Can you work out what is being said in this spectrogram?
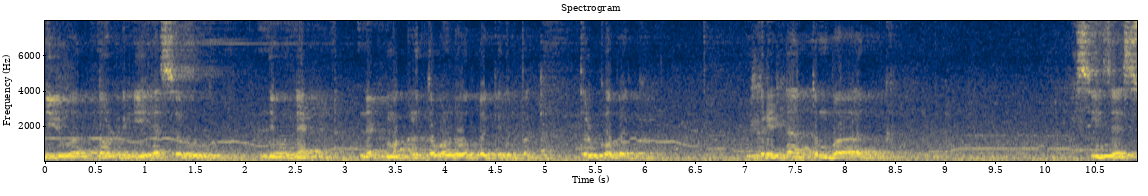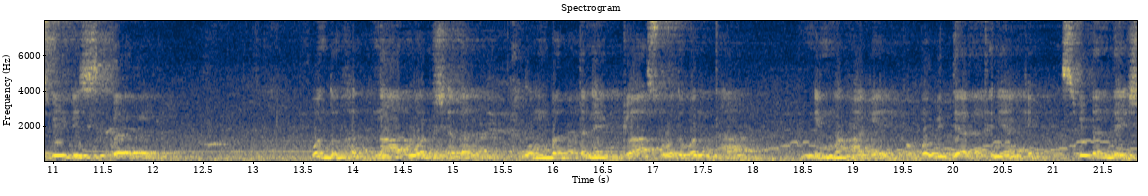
ನೀವು ಇವತ್ತು ನೋಡ್ರಿ, ಈ ಹೆಸರು ನೀವು ನೆಟ್ ನೆಟ್ ಮಕ್ಕಳು ತಗೊಂಡು ಓದ್ಬೇಕು ಇದ್ರ ಬಗ್ಗೆ. ತಿಳ್ಕೋಬೇಕು. ಗ್ರೇಟಾ ತುಂಬ ಸೀಸ್ ಎ ಸ್ವೀಡಿಶ್ ಗರ್ಲ್ ಒಂದು ಹದಿನಾರು ವರ್ಷದ ಒಂಬತ್ತನೇ ಕ್ಲಾಸ್ ಓದುವಂಥ ನಿಮ್ಮ ಹಾಗೆ ಒಬ್ಬ ವಿದ್ಯಾರ್ಥಿನಿ ಆಕೆ ಸ್ವೀಡನ್ ದೇಶ.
